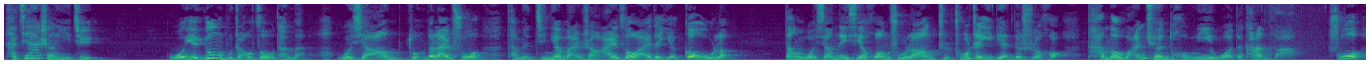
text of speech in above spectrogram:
他加上一句：“我也用不着揍他们。我想，总的来说，他们今天晚上挨揍挨的也够了。”当我向那些黄鼠狼指出这一点的时候，他们完全同意我的看法，说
